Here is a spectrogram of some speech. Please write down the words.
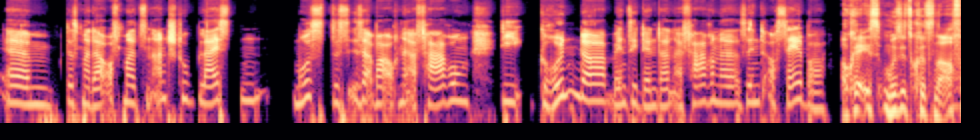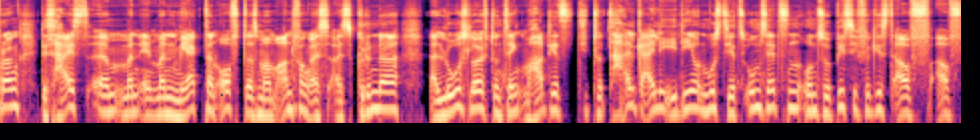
ähm, dass man da oftmals einen Anstub leisten muss. Das ist aber auch eine Erfahrung, die Gründer, wenn sie denn dann erfahrener sind, auch selber. Okay, ich muss jetzt kurz nachfragen. Das heißt, ähm, man, man merkt dann oft, dass man am Anfang als, als Gründer äh, losläuft und denkt, man hat jetzt die total geile Idee und muss die jetzt umsetzen und so ein bisschen vergisst auf, auf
